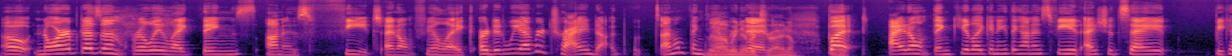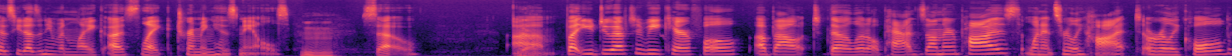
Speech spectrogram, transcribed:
Oh, Norb doesn't really like things on his feet, I don't feel like. Or did we ever try dog boots? I don't think we no, ever we never did. tried them. But I don't think he'd like anything on his feet, I should say, because he doesn't even like us like trimming his nails. So um, Yeah. but you do have to be careful about the little pads on their paws when it's really hot or really cold.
